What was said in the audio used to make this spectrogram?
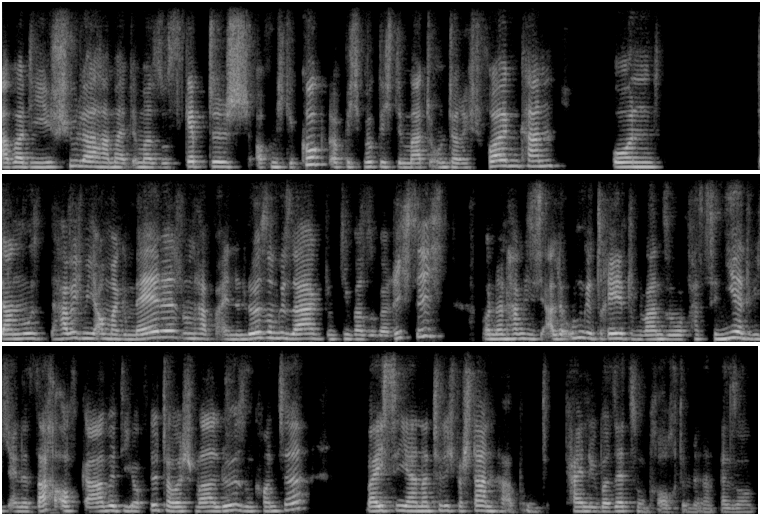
aber die Schüler haben halt immer so skeptisch auf mich geguckt, ob ich wirklich dem Matheunterricht folgen kann. Und dann habe ich mich auch mal gemeldet und habe eine Lösung gesagt und die war sogar richtig. Und dann haben die sich alle umgedreht und waren so fasziniert, wie ich eine Sachaufgabe, die auf Litauisch war, lösen konnte, weil ich sie ja natürlich verstanden habe und keine Übersetzung brauchte mehr. Also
